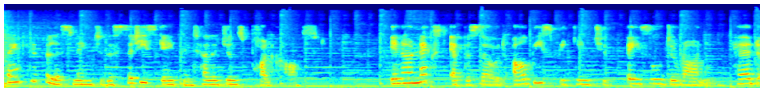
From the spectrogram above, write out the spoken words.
Thank you for listening to the Cityscape Intelligence podcast. In our next episode, I'll be speaking to Faisal Durrani, Head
